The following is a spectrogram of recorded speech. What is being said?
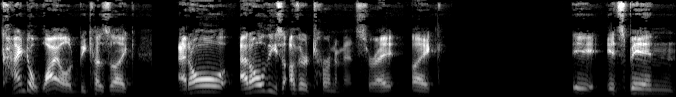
kind of wild because like at all at all these other tournaments, right? Like it, it's been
